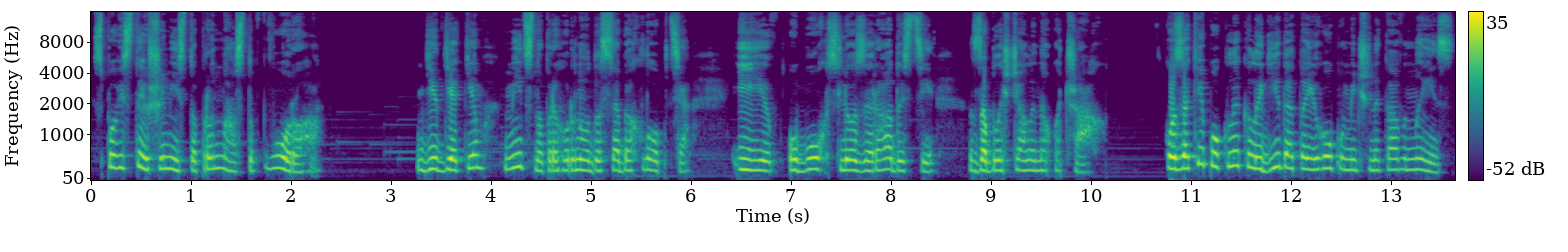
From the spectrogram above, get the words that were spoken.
сповістивши місто про наступ ворога. Дід Яким міцно пригорнув до себе хлопця, і обох сльози радості заблищали на очах. Козаки покликали діда та його помічника вниз.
